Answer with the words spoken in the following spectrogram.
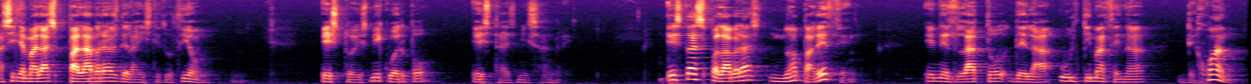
así llamadas palabras de la institución. Esto es mi cuerpo, esta es mi sangre. Estas palabras no aparecen en el relato de la última cena de Juan.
